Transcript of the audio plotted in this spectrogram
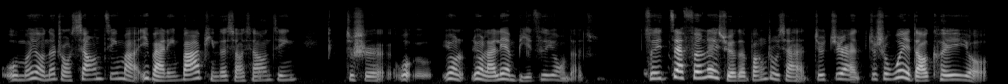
我们有那种香精嘛，一百零八瓶的小香精，就是我用用来练鼻子用的，所以在分类学的帮助下，就居然就是味道可以有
